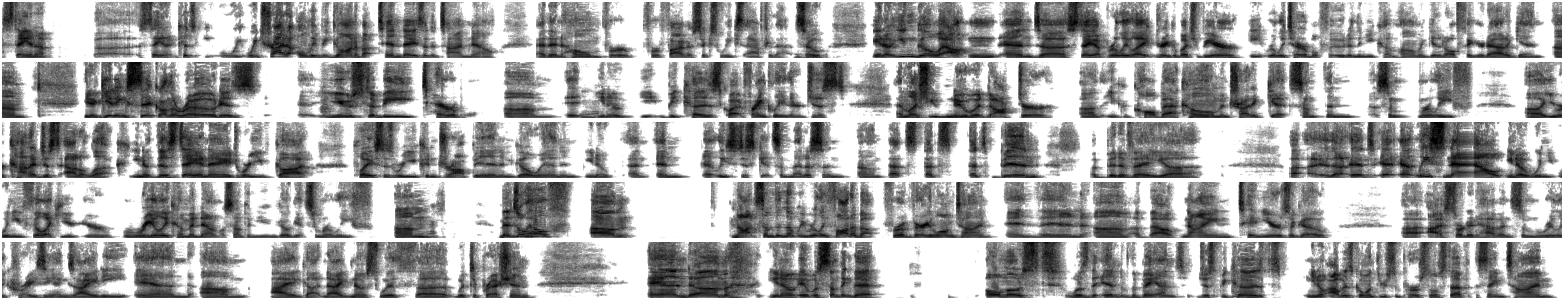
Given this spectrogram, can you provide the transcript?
staying up uh, staying because we, we try to only be gone about 10 days at a time now and then home for for five or six weeks after that. Mm-hmm. So, you know, you can go out and and uh, stay up really late, drink a bunch of beer, eat really terrible food, and then you come home and get it all figured out again. Um, you know, getting sick on the road is used to be terrible. Um, it mm-hmm. you know because quite frankly, they're just unless you knew a doctor uh, that you could call back home and try to get something some relief. Uh, you were kind of just out of luck. You know, this day and age where you've got places where you can drop in and go in and you know and and at least just get some medicine. Um, that's that's that's been a bit of a uh, uh, it's it, at least now you know when you when you feel like you're, you're really coming down with something you can go get some relief. Um, mm-hmm. mental health um, not something that we really thought about for a very long time. And then um, about nine ten years ago uh, I started having some really crazy anxiety, and um, I got diagnosed with uh, with depression. And um, you know, it was something that almost was the end of the band, just because you know I was going through some personal stuff at the same time.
